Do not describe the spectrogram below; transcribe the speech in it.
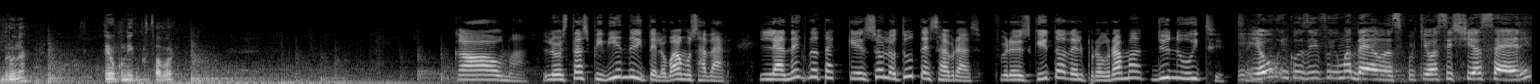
Bruna, venham comigo, por favor. Calma, lo estás pidiendo y te lo vamos a dar. La anécdota que solo tú te sabrás, fresquita del programa de noite. Eu, inclusive, fui uma delas, porque eu assisti a série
